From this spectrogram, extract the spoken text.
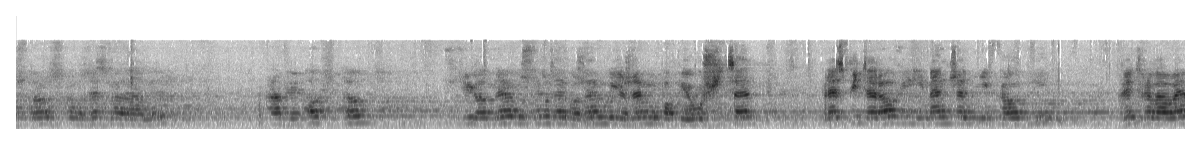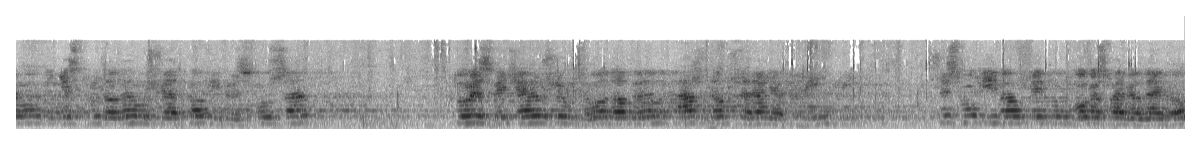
Apostolską zezwalamy, aby odtąd czcigodnemu słudze Bożemu Jerzemu Popiełuszce, presbiterowi i męczennikowi, wytrwałemu i niestrudzonemu świadkowi Chrystusa, który zwyciężył zło dobrem aż do przerania krwi, przysługiwał tytuł błogosławionego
